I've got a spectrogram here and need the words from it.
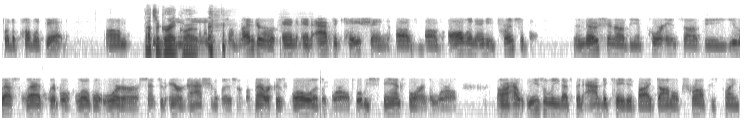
for the public good. Um, That's a great quote. surrender and, and abdication of, of all and any principle. The notion of the importance of the U.S. led liberal global order, a sense of internationalism, America's role in the world, what we stand for in the world, uh, how easily that's been abdicated by Donald Trump, who's playing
